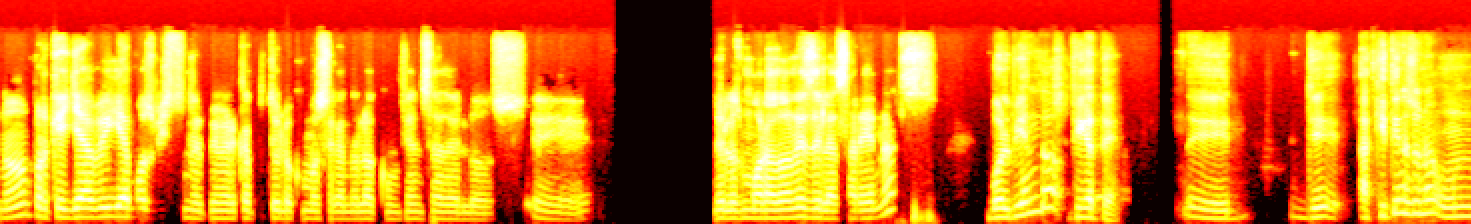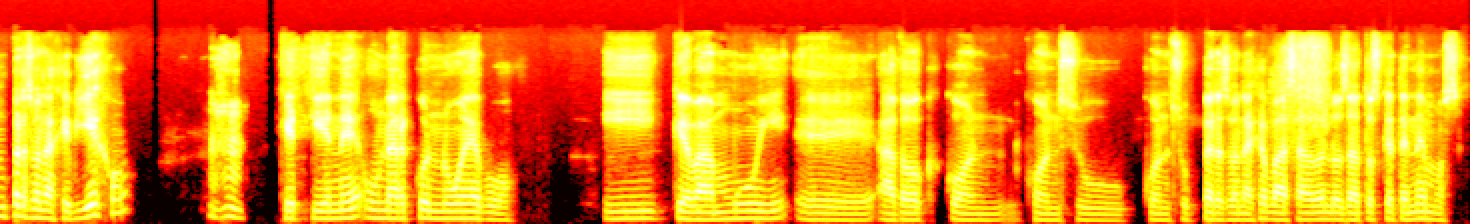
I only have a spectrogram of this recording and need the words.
¿no? Porque ya habíamos visto en el primer capítulo cómo se ganó la confianza de los, eh, de los moradores de las arenas. Volviendo, fíjate, aquí tienes un personaje viejo que tiene un arco nuevo y que va muy eh, ad hoc con, con, su, con su personaje basado en los datos que tenemos.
